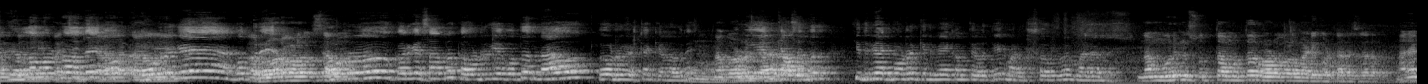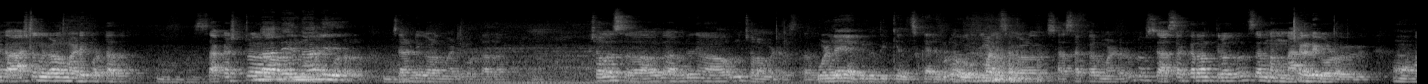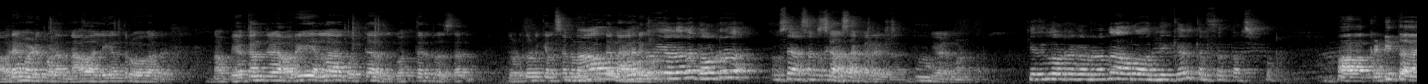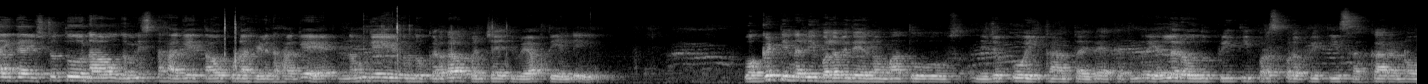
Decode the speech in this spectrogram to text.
ಗೌಡ್ರಿಗೆ ಗೊತ್ತು. ನಾವು ಗೌಡ್ರಿಗೆ ಅಷ್ಟೇ ಕೇಳೋದ್ರಿ. ನಾವು ಗೌಡ್ರಿಗೆ ಏನ್ ಕೆಲ್ಸ ಇದು ಬೇಕು ನೋಡ್ರಿ ಇದು ಬೇಕು ಅಂತ ಹೇಳ್ತೀವಿ ಮಾಡಿ ಸೌಲಭ್ಯ ಮಾಡ್ಯಾರ ನಮ್ಮ ಊರಿನ ಸುತ್ತಮುತ್ತ ರೋಡ್ಗಳು ಮಾಡಿ ಕೊಟ್ಟಾರ ಸರ್. ಅನೇಕ ಹಾಸ್ಟೆಲ್ಗಳು ಮಾಡಿ ಕೊಟ್ಟಾರ ಸಾಕಷ್ಟು ನಾಲಿ- ನಾಲಿ. ಚರಂಡಿಗಳು ಮಾಡಿ ಕೊಟ್ಟಾರ ಚಲೋ ಸರ್ ಅವ್ರು ಅಭಿವೃದ್ಧಿ ಅವ್ರನ್ನು ಚಲೋ ಮಾಡ್ಯಾರ ಸರ್. ಒಳ್ಳೆಯ ಅಭಿವೃದ್ಧಿ ಕೆಲಸ ಕಾರ್ಯಗಳು ಅವ್ರು ಕೆಲಸಗಳು. ಶಾಸಕರು ಮಾಡಿದ್ರು. ನಾವು ಶಾಸಕರ ಅಂತ ಹೇಳಿದ್ರು ಸರ್ ನಮ್ಮ ನಾಗರಿಗೌಡರು ಅವರೇ. ಮಾಡಿ ಕೊಡೋರು ನಾವು ಅಲ್ಲಿಗಂತೂ ಹೋಗಲ್ರಿ ನಾವು ಬೇಕಂತ ಅವ್ರಿಗೆ ಎಲ್ಲ ಗೊತ್ತ ಗೊತ್ತಿರ್ತದೆ ಸರ್. ದೊಡ್ಡ ದೊಡ್ಡ ಕೆಲಸಗಳು ನಾವು ನಾಗರಿಕ ಹೇಳಿದ್ರೆ ಗೌಡ್ರು ಹೇಳಿ ಮಾಡ್ತಾರೆ ಅವರು ಅಲ್ಲಿ ಕೆಲಸ ಖಂಡಿತ ಈಗ ಇಷ್ಟೊತ್ತು ನಾವು ಗಮನಿಸಿದ ಹಾಗೆ ತಾವು ಕೂಡ ಹೇಳಿದ ಹಾಗೆ ನಮಗೆ ಈ ಒಂದು ಕರದಾಳ ಪಂಚಾಯತಿ ವ್ಯಾಪ್ತಿಯಲ್ಲಿ ಒಗ್ಗಟ್ಟಿನಲ್ಲಿ ಬಲವಿದೆ ಅನ್ನೋ ಮಾತು ನಿಜಕ್ಕೂ ಇಲ್ಲಿ ಕಾಣ್ತಾ ಇದೆ. ಯಾಕಂತಂದ್ರೆ ಎಲ್ಲರ ಒಂದು ಪ್ರೀತಿ, ಪರಸ್ಪರ ಪ್ರೀತಿ ಸಹಕಾರ ಅನ್ನೋ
